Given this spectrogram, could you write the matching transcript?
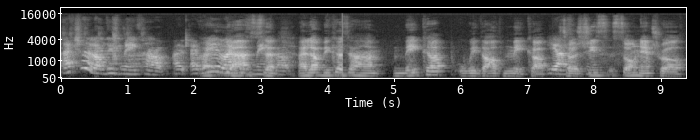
I actually love this makeup. I, I really Uh, like yes, this makeup. I love because um makeup without makeup. Yeah, so she's so natural.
